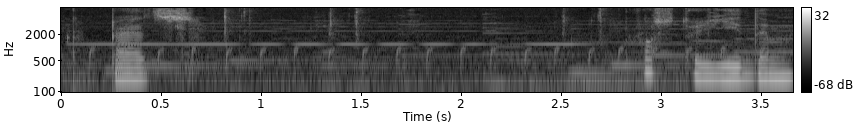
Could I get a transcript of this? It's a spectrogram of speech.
Капець. Просто їдемо.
